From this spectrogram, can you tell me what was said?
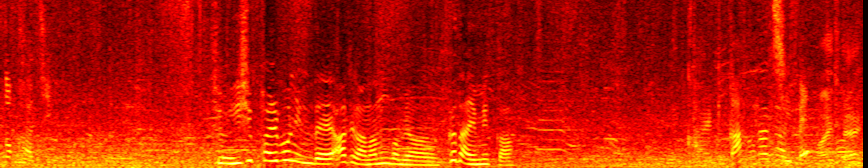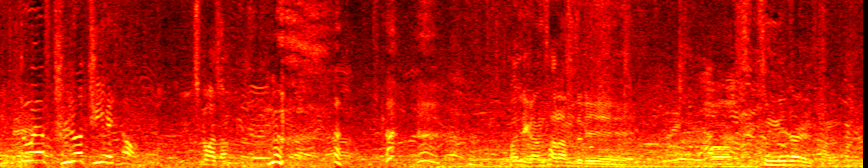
어떡하지? 지금 28분인데 아직 안 하는 거면 끝 아닙니까? 갈까? 집에? 또야 불러 뒤에서. 맞아. 빨리 간 사람들이 어, 승리자일 가능성이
